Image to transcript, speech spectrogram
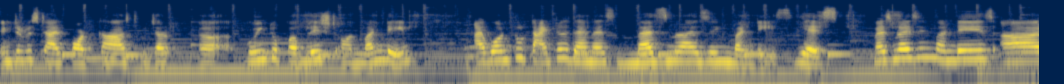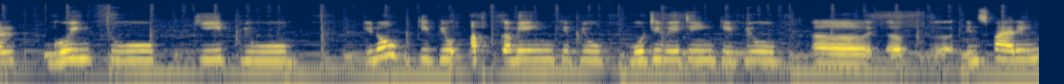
interview style podcast which are uh, going to published on monday. I want to title them as mesmerizing mondays. Yes mesmerizing mondays are going to keep you you know keep you upcoming keep you motivating keep you uh, uh, inspiring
